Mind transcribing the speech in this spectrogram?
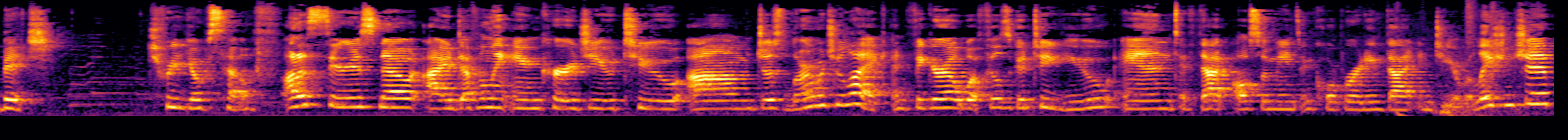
bitch, treat yourself. On a serious note, I definitely encourage you to um, just learn what you like and figure out what feels good to you. And if that also means incorporating that into your relationship,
